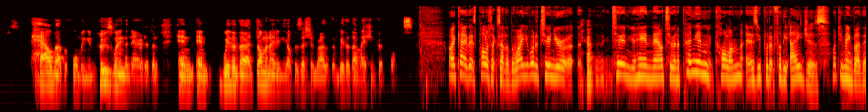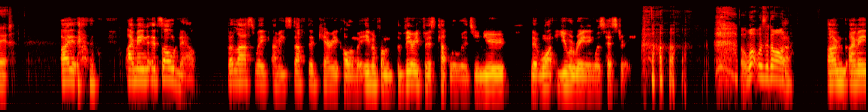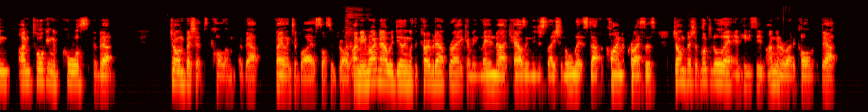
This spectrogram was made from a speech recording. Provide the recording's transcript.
how they're performing and who's winning the narrative and and and whether they're dominating the opposition rather than whether they're making good points. Okay, that's politics out of the way. You want to turn your uh, turn your hand now to an opinion column, as you put it, for the ages. What do you mean by that? I, I mean it's old now, but last week, I mean, stuff did carry a column where even from the very first couple of words, you knew that what you were reading was history. what was it on? Uh, I'm, I mean, I'm talking, of course, about John Bishop's column about failing to buy a sausage roll. I mean, right now we're dealing with the COVID outbreak. I mean, landmark housing legislation, all that stuff, a climate crisis. John Bishop looked at all that and he said, I'm going to write a column about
